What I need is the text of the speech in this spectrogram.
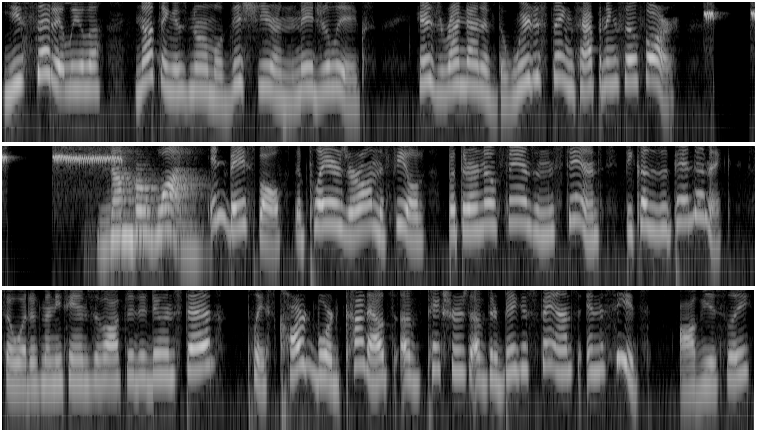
You said it, Leela. Nothing is normal this year in the major leagues. Here's a rundown of the weirdest things happening so far. Number one. In baseball, the players are on the field, but there are no fans in the stands because of the pandemic. So, what have many teams have opted to do instead? Place cardboard cutouts of pictures of their biggest fans in the seats. Obviously.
